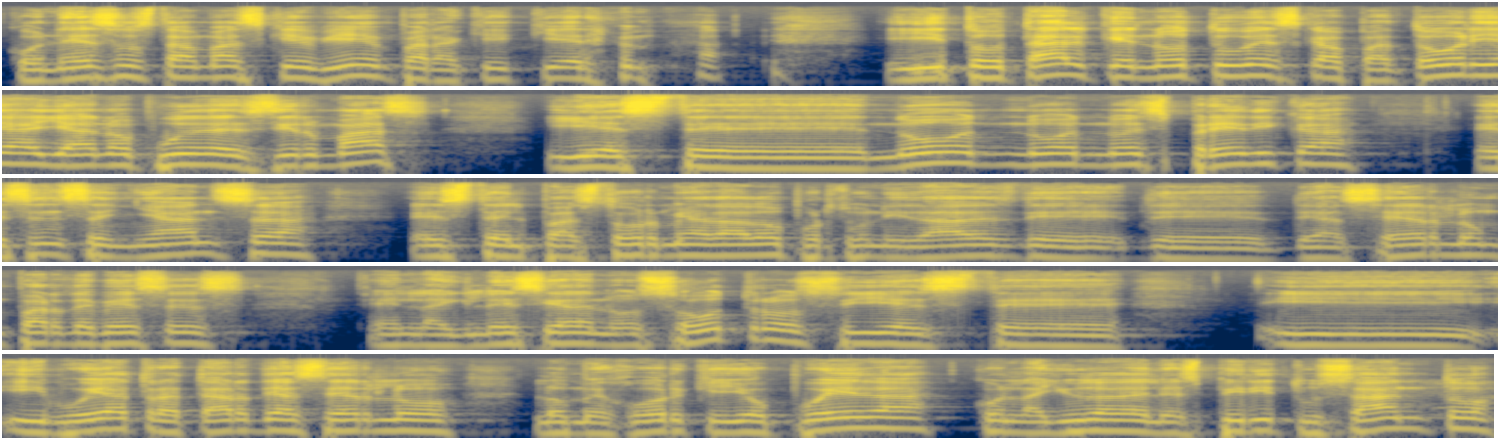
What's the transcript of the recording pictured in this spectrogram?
Con eso está más que bien. ¿Para qué quiere más? Y total que no tuve escapatoria, ya no pude decir más. Y este no no no es prédica, es enseñanza. Este el pastor me ha dado oportunidades de, de, hacerlo un par de veces en la iglesia de nosotros y este y, voy a tratar de hacerlo lo mejor que yo pueda con la ayuda del Espíritu Santo.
